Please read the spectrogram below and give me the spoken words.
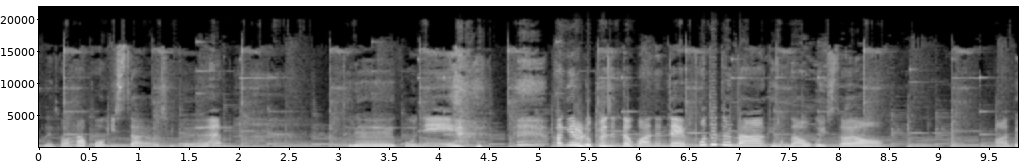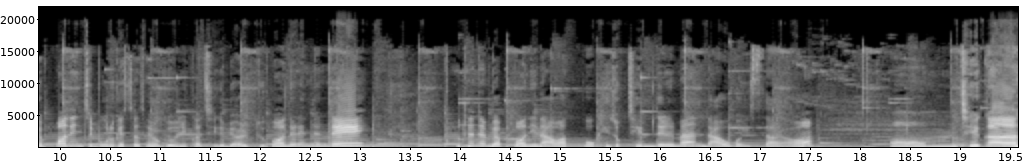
그래서 하고 있어요, 지금. 드래곤이 확률을 높여준다고 하는데 포드들만 계속 나오고 있어요. 아, 몇 번인지 모르겠어서 여기 오니까 지금 12번을 했는데 포드는 몇 번이 나왔고 계속 잼들만 나오고 있어요. 음, 제가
